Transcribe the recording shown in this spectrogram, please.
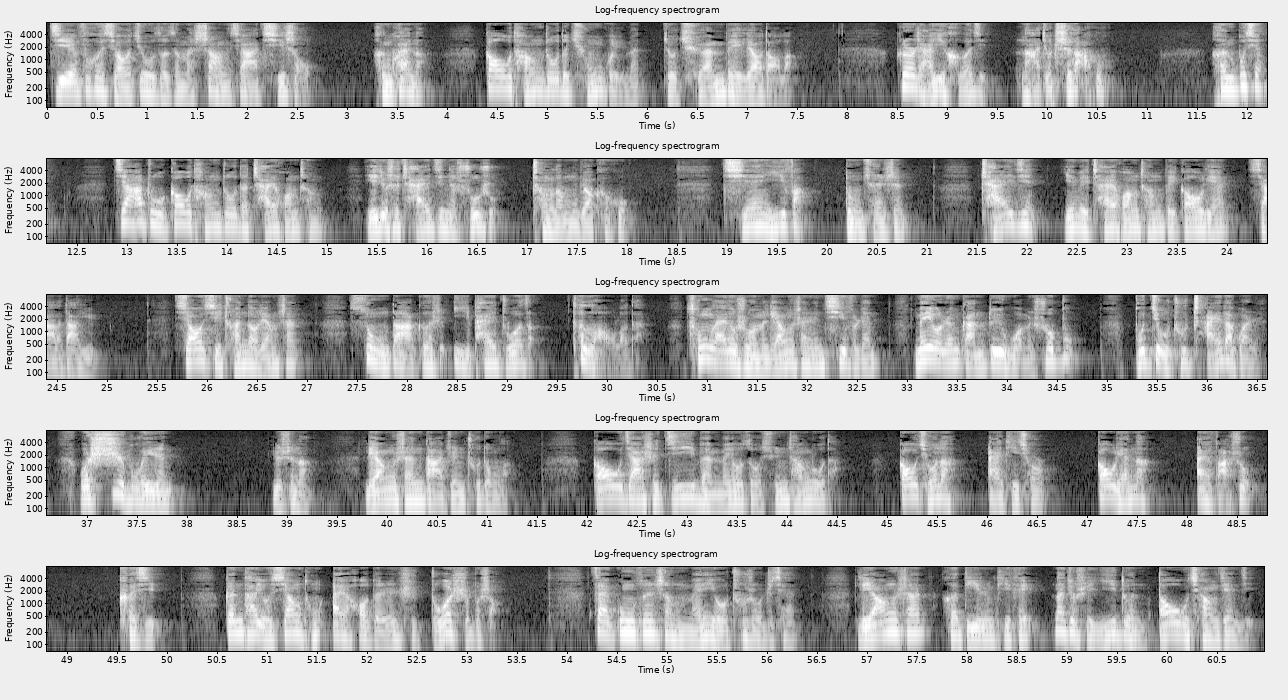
姐夫和小舅子这么上下其手，很快呢，高唐州的穷鬼们就全被撂倒了。哥俩一合计，那就吃大户。很不幸，家住高唐州的柴皇城，也就是柴进的叔叔，成了目标客户。牵一发动全身，柴进因为柴皇城被高廉下了大狱，消息传到梁山，宋大哥是一拍桌子。他老了的，从来都是我们梁山人欺负人，没有人敢对我们说不。不救出柴大官人，我誓不为人。于是呢，梁山大军出动了。高家是基本没有走寻常路的。高俅呢爱踢球，高廉呢爱法术。可惜，跟他有相同爱好的人是着实不少。在公孙胜没有出手之前。梁山和敌人 PK，那就是一顿刀枪剑戟；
